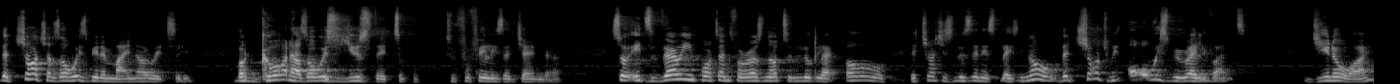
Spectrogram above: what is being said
The church has always been a minority, but God has always used it to, to fulfill his agenda. So it's very important for us not to look like, oh, the church is losing its place. No, the church will always be relevant. Do you know why?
